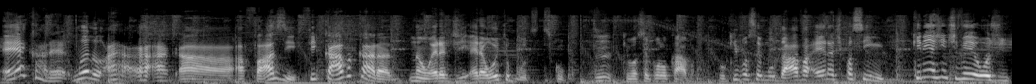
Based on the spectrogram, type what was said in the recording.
É, cara. é- Mano, a, a, a, a fase ficava, cara. Não, era de. Era 8 boots, desculpa. Hum. Que você colocava. O que você mudava era tipo assim. Que nem a gente vê hoje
